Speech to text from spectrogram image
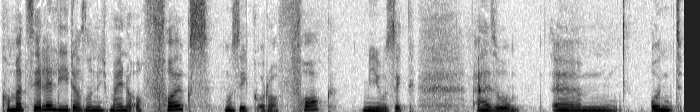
kommerzielle Lieder, sondern ich meine auch Volksmusik oder Folkmusik. Also ähm, und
